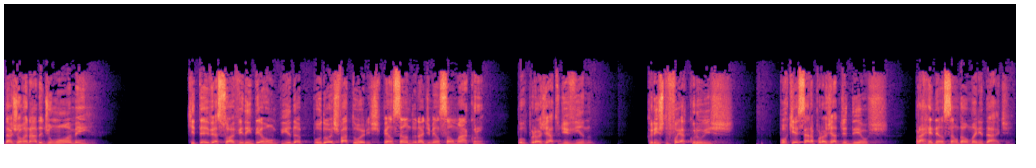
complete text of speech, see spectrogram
da jornada de um homem que teve a sua vida interrompida por dois fatores. Pensando na dimensão macro, por projeto divino. Cristo foi à cruz, porque esse era projeto de Deus para a redenção da humanidade.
